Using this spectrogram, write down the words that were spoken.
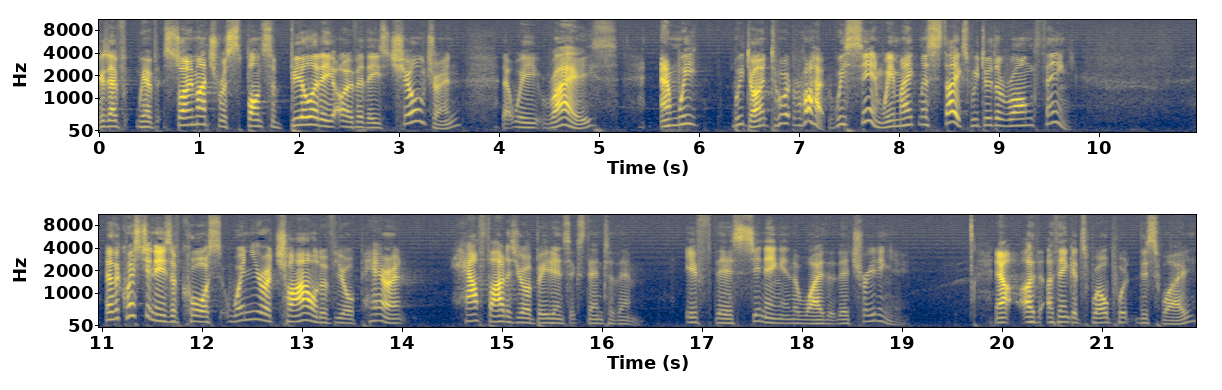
Because we have so much responsibility over these children that we raise, and we, we don't do it right. We sin, we make mistakes, we do the wrong thing. Now, the question is, of course, when you're a child of your parent, how far does your obedience extend to them if they're sinning in the way that they're treating you? Now, I, th- I think it's well put this way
